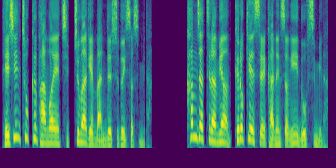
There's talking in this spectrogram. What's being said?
대신 초크 방어에 집중하게 만들 수도 있었습니다. 캄자트라면 그렇게 했을 가능성이 높습니다.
